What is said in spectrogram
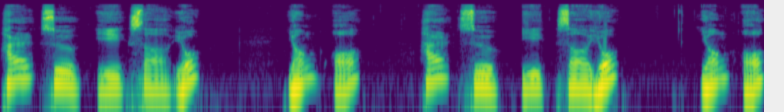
할 수 있어요? 영어 할 수 있어요? 영어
